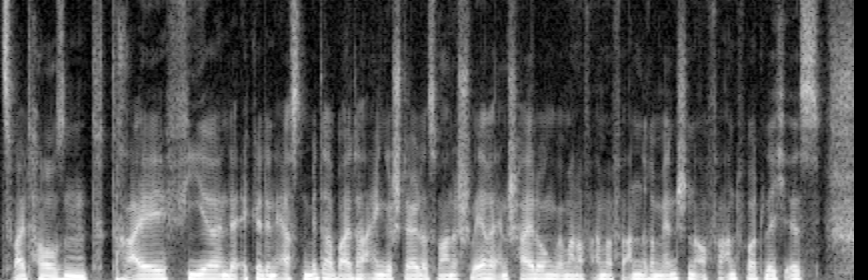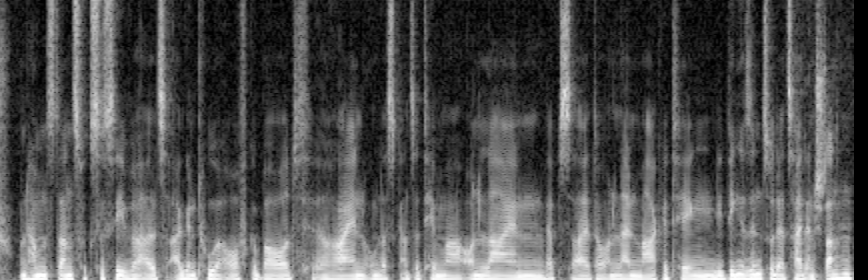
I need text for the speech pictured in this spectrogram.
2003, 2004 in der Ecke den ersten Mitarbeiter eingestellt. Das war eine schwere Entscheidung, wenn man auf einmal für andere Menschen auch verantwortlich ist und haben uns dann sukzessive als Agentur aufgebaut, äh, rein um das ganze Thema Online, Webseite, Online-Marketing. Die Dinge sind zu der Zeit entstanden.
